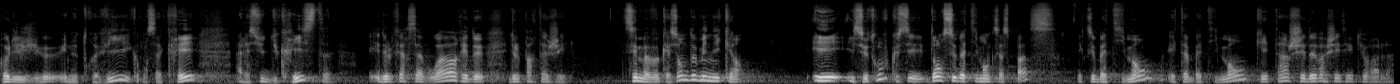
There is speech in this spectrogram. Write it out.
religieux et notre vie est consacrée à la suite du Christ et de le faire savoir et de le partager. C'est ma vocation de dominicain. Et il se trouve que c'est dans ce bâtiment que ça se passe, et que ce bâtiment est un bâtiment qui est un chef-d'œuvre architectural.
